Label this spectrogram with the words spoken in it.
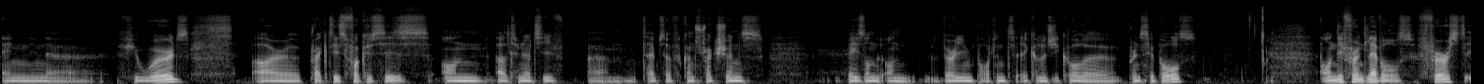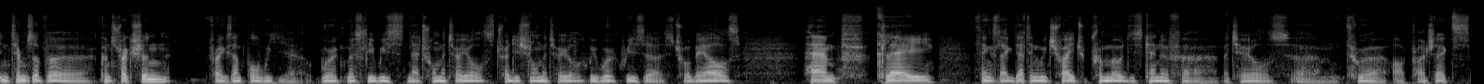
And in a few words, our practice focuses on alternative um, types of constructions based on, on very important ecological uh, principles on different levels. First, in terms of uh, construction, for example, we uh, work mostly with natural materials, traditional materials. We work with uh, straw bales, hemp, clay, things like that, and we try to promote this kind of uh, materials um, through uh, our projects.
